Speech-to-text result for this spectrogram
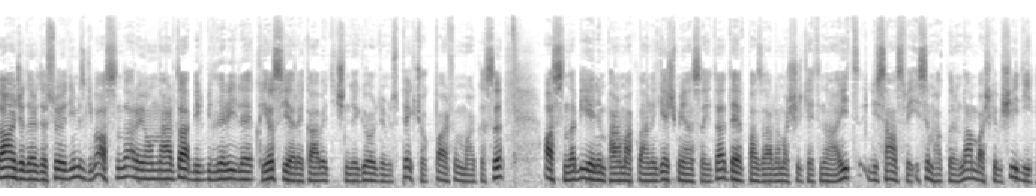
Daha önceleri de söylediğimiz gibi aslında reyonlarda birbirleriyle kıyasıya rekabet içinde gördüğümüz pek çok parfüm markası aslında bir elin parmaklarını geçmeyen sayıda dev pazarlama şirketine ait lisans ve isim haklarından başka bir şey değil.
